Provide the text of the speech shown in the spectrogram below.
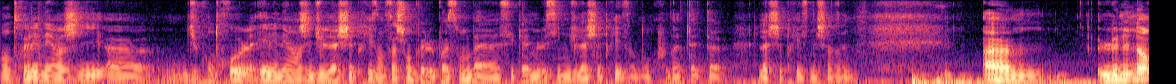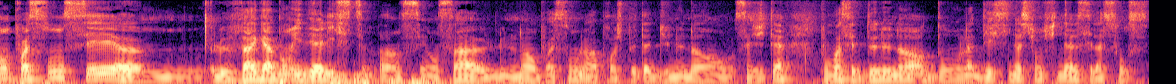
entre l'énergie euh, du contrôle et l'énergie du lâcher prise, en sachant que le poisson, bah, c'est quand même le signe du lâcher prise. Hein. donc il faudrait peut-être lâcher prise, mes chers amis. Le nœud nord en poisson, c'est euh, le vagabond idéaliste. Hein. C'est en ça, le nœud nord en poisson le rapproche peut-être du nœud nord en sagittaire. Pour moi, c'est deux nœuds nord dont la destination finale, c'est la source,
